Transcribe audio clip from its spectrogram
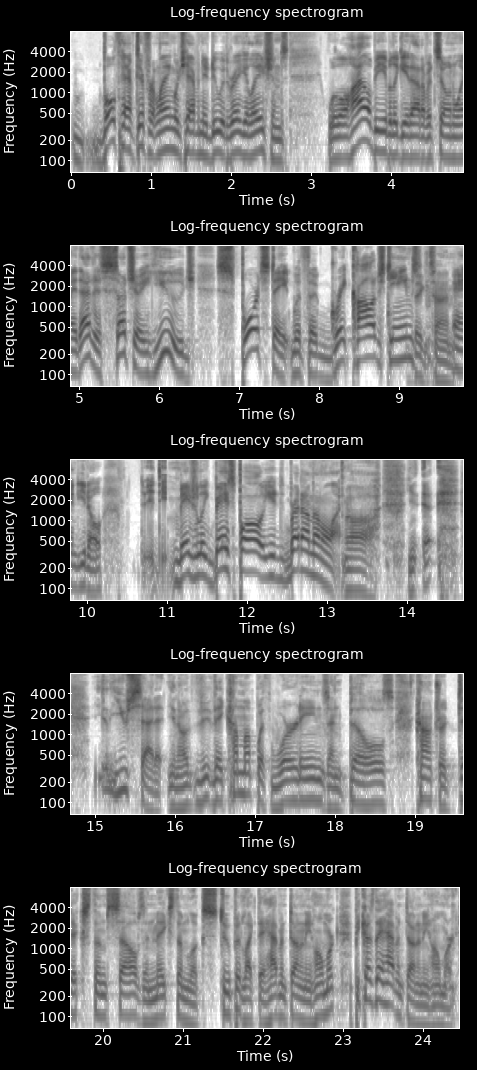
both have different language having to do with regulations. Will Ohio be able to get out of its own way? That is such a huge sports state with the great college teams, big time, and you know Major League Baseball, you right on down the line. Oh, you, eh, you, said it. You know, they come up with wordings and bills contradicts themselves and makes them look stupid, like they haven't done any homework because they haven't done any homework.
